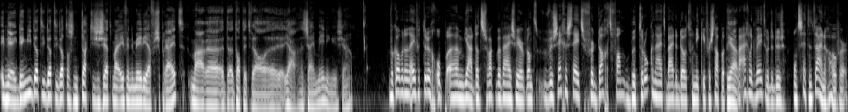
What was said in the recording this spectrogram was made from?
nee, ik denk niet dat hij, dat hij dat als een tactische zet maar even in de media verspreidt. Maar uh, dat dit wel uh, ja, zijn mening is, ja. We komen dan even terug op ehm, ja, dat zwak bewijs weer. Want we zeggen steeds verdacht van betrokkenheid bij de dood van Nicky Verstappen. Ja. Maar eigenlijk weten we er dus ontzettend weinig over.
